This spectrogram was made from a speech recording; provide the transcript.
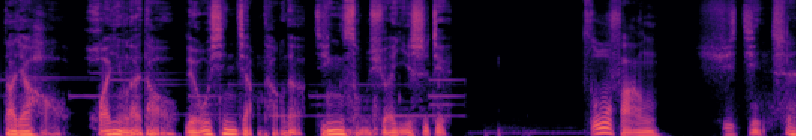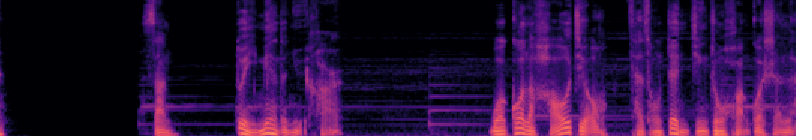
大家好，欢迎来到刘星讲堂的惊悚悬疑世界。租房需谨慎。三，对面的女孩。我过了好久才从震惊中缓过神来，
